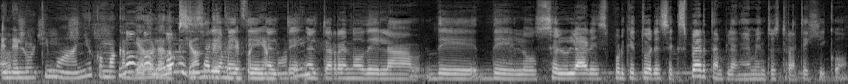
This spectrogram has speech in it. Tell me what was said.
En el último año, ¿cómo ha cambiado la adopción de telefonía en el, en el terreno de, la, de, de, los celulares, porque tú eres experta en planeamiento estratégico,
